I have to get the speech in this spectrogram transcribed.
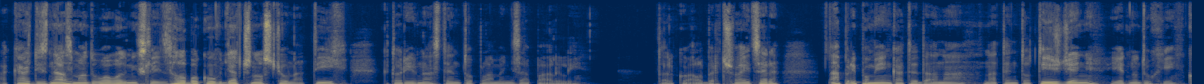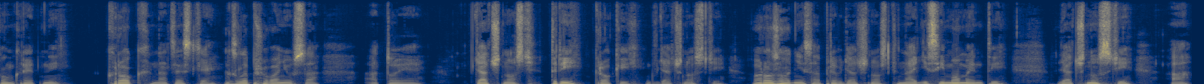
a každý z nás má dôvod myslieť s hlbokou vďačnosťou na tých, ktorí v nás tento plameň zapálili. Toľko Albert Schweitzer. A pripomienka teda na, na tento týždeň, jednoduchý, konkrétny krok na ceste k zlepšovaniu sa a to je vďačnosť, tri kroky k vďačnosti. Rozhodni sa pre vďačnosť, nájdi si momenty vďačnosti. A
